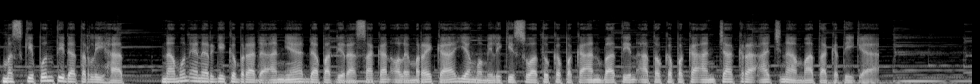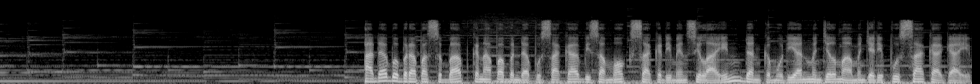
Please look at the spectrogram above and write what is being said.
Meskipun tidak terlihat, namun energi keberadaannya dapat dirasakan oleh mereka yang memiliki suatu kepekaan batin atau kepekaan cakra ajna mata ketiga. Ada beberapa sebab kenapa benda pusaka bisa moksa ke dimensi lain dan kemudian menjelma menjadi pusaka gaib.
